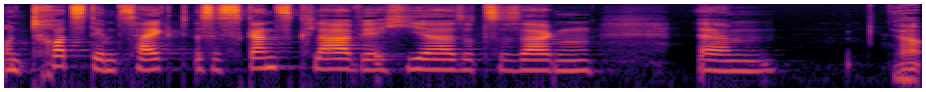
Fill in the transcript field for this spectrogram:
und trotzdem zeigt, es ist ganz klar, wer hier sozusagen ähm, ja.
